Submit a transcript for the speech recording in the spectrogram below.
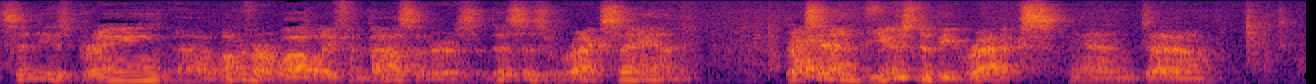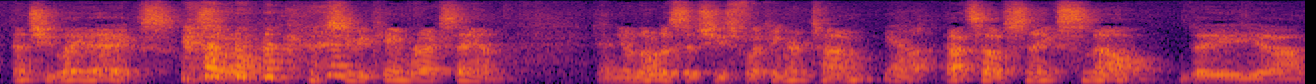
Sydney is bringing uh, one of our wildlife ambassadors. This is Rexanne. Hi, Rexanne Rexanne. used to be Rex, and um, then she laid eggs, so she became Rexanne. And you'll notice that she's flicking her tongue. Yeah. That's how snakes smell. They um,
